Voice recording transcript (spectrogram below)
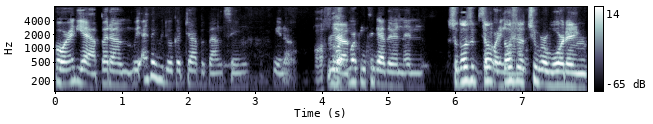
Forward, yeah. But um, we I think we do a good job of balancing. You know, Awesome. Yeah. working together and and so those are those, those are the two rewarding,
